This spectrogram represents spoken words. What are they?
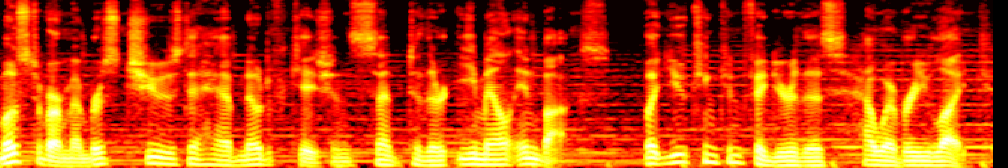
Most of our members choose to have notifications sent to their email inbox, but you can configure this however you like.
